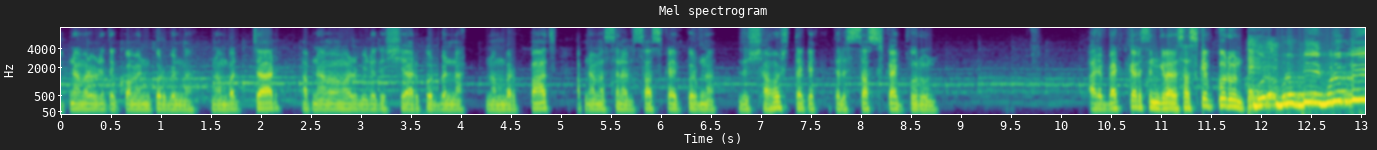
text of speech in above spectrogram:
আপনি আমার ভিডিওতে কমেন্ট করবেন না। নাম্বার চার, আপনি আমার ভিডিওতে শেয়ার করবেন না। নাম্বার পাঁচ, আপনি আমার চ্যানেল সাবস্ক্রাইব করবেন না। যদি সাহস থাকে, তাহলে সাবস্ক্রাইব করুন। আরে ব্যাটকার করেছেন সাবস্ক্রাইব করুন। মুরব্বী মুরব্বী!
